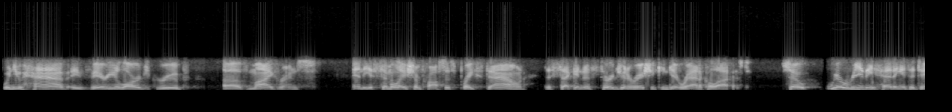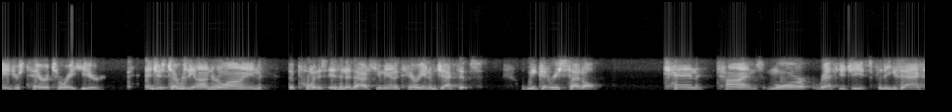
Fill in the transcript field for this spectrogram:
When you have a very large group of migrants and the assimilation process breaks down, the second and third generation can get radicalized. So we're really heading into dangerous territory here. And just to really underline the point, this isn't about humanitarian objectives. We could resettle 10 times more refugees for the exact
